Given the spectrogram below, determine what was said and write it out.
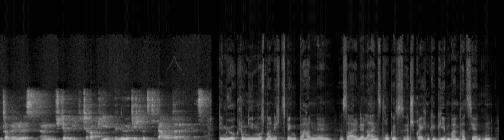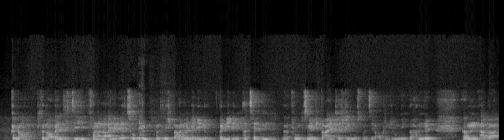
intravenös ähm, Steroidtherapie benötigt und sich darunter dann gebessert. Die Myoklonin muss man nicht zwingend behandeln, es sei denn, der Leidensdruck ist entsprechend gegeben beim Patienten. Genau, genau. Wenn sich die von alleine wieder zurückbilden, muss man sie nicht behandeln. Wenn die, wenn die den Patienten äh, funktionell beeinträchtigen, muss man sie auch nicht unbedingt behandeln. Ähm, aber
